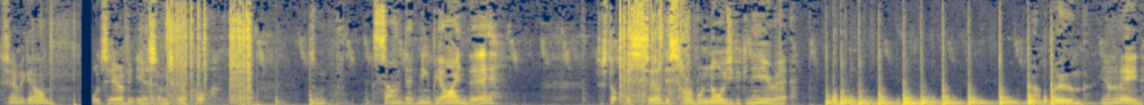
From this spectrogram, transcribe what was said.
see how we get on. Boards here, haven't you? So I'm just going to put some sound deadening behind there to stop this uh, this horrible noise if you can hear it. Boom, you know what I mean?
